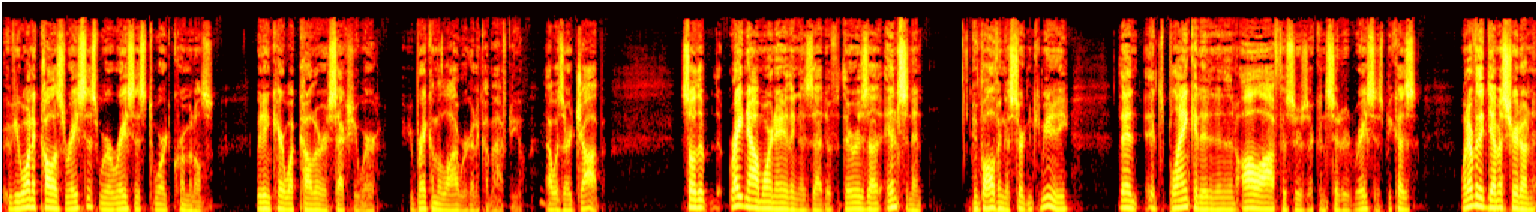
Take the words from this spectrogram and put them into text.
If you want to call us racist, we're a racist toward criminals. We didn't care what color or sex you were. If you're breaking the law, we're going to come after you. Hmm. That was our job. So the, the- right now, more than anything, is that if there is an incident involving a certain community, then it's blanketed, and then all officers are considered racist because whenever they demonstrate on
